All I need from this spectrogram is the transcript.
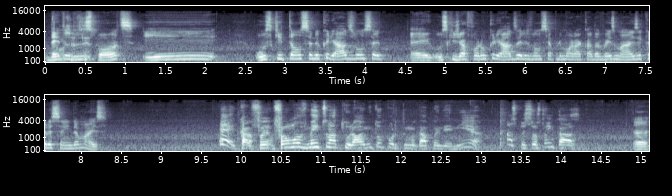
dentro dos esportes. E os que estão sendo criados vão ser. É, os que já foram criados, eles vão se aprimorar cada vez mais e crescer ainda mais. É, cara, foi, foi um movimento natural e muito oportuno da pandemia. As pessoas estão em casa. É.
